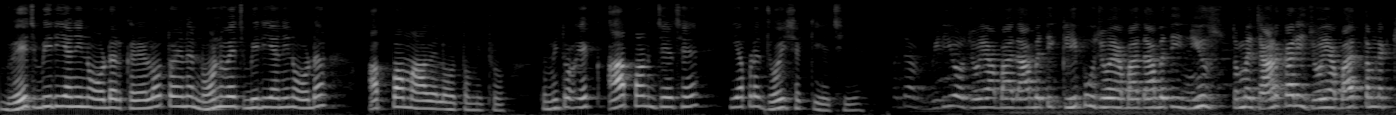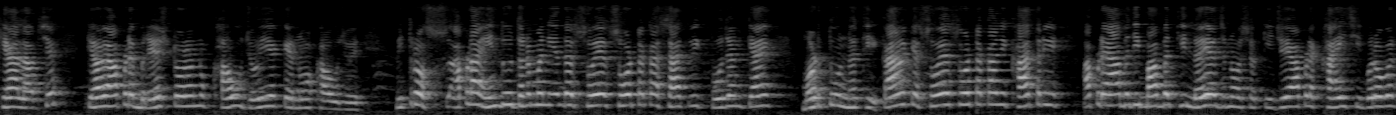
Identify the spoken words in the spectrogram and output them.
વેજ બિરયાનીનો ઓર્ડર કરેલો તો એને નોન વેજ બિરયાનીનો ઓર્ડર આપવામાં આવેલો હતો મિત્રો. તો મિત્રો, એક આ પણ જે છે એ આપણે જોઈ શકીએ છીએ. બધા વીડિયો જોયા બાદ, આ બધી ક્લિપો જોયા બાદ, આ બધી ન્યૂઝ તમે જાણકારી જોયા બાદ તમને ખ્યાલ આવશે કે હવે આપણે રેસ્ટોરન્ટનું ખાવું જોઈએ કે ન ખાવું જોઈએ. મિત્રો, આપણા હિન્દુ ધર્મની અંદર સો એ સો ટકા સાત્વિક ભોજન ક્યાંય મળતું નથી. કારણ કે સો એ સો ટકાની ખાતરી આપણે આ બધી બાબતથી લઈ જ ન શકીએ. જે આપણે ખાઈ છીએ, બરોબર?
